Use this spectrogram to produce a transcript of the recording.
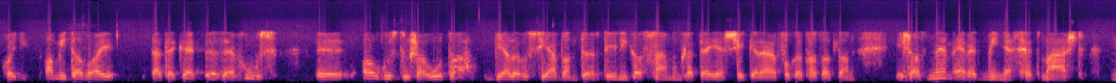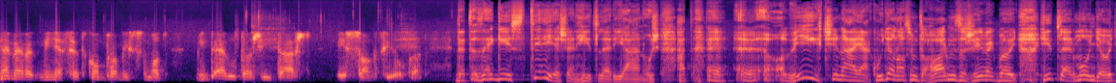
hogy ami tavaly, tehát 2020 augusztusa óta Bielorussziában történik, az számunkra teljességgel elfogadhatatlan, és az nem eredményezhet mást, nem eredményezhet kompromisszumot, mint elutasítást és szankciókat. De hát az egész teljesen Hitler János. Hát e, e, a végig csinálják ugyanazt, mint a 30-as években, hogy Hitler mondja, hogy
